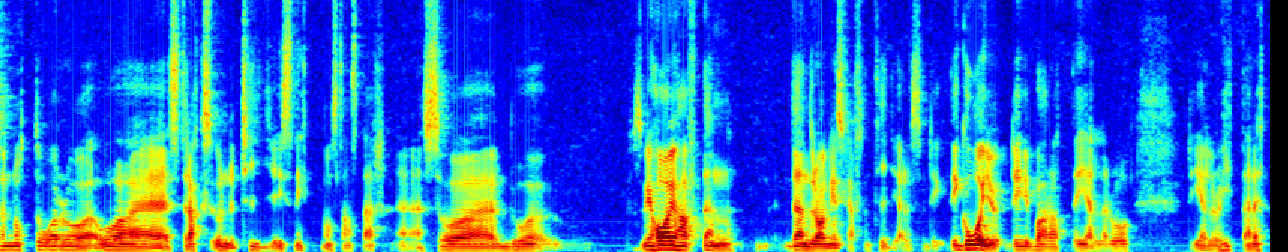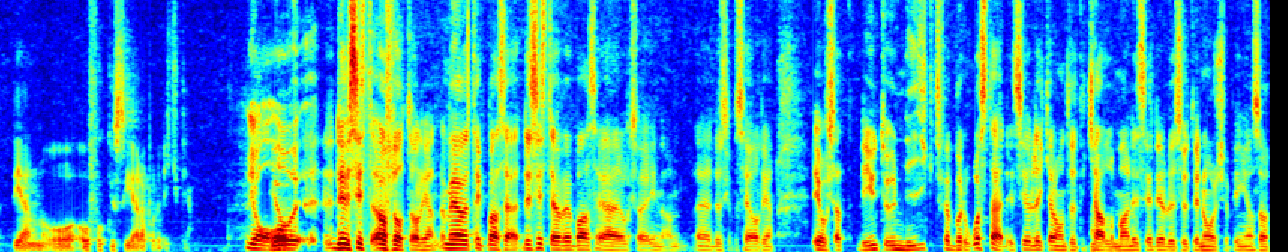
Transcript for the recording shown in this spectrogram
000 något år och, och strax under 10 i snitt någonstans där. Så då, så vi har ju haft den den dragningskraften tidigare. Så det, det, går ju, det är bara att det gäller att, det gäller att hitta rätt igen och, och fokusera på det viktiga. Ja, och det sista, ja, förlåt Adrian, men jag tänkte bara säga, det sista jag vill bara säga här också innan eh, du ska få säga Adrian, är också att det är ju inte unikt för Borås där, det ser ju likadant ut i Kalmar, det ser delvis ut i Norrköping, alltså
